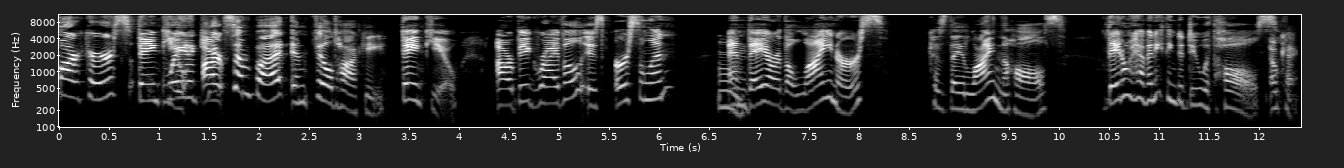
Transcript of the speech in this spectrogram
markers. thank you. Way to kick Our- some butt in field hockey. thank you. Our big rival is Ursuline, Mm. and they are the liners. Because they line the halls. They don't have anything to do with halls. Okay.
